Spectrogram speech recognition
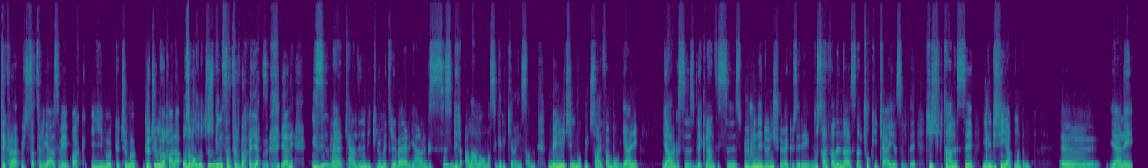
tekrar 3 satır yaz ve bak iyi mi kötü mü? Kötü mü hala? O zaman 30 bin satır daha yaz. Yani izin ver kendini bir kilometre ver yargısız bir alan olması gerekiyor insanın. Benim için bu 3 sayfa bu. Yani yargısız, beklentisiz, ürüne dönüşmemek üzere bu sayfaların arasında çok hikaye yazıldı. Hiçbir tanesi ile bir şey yapmadım. Ee, hmm. Yani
